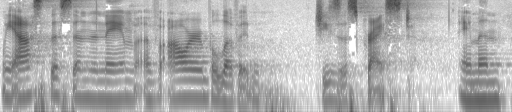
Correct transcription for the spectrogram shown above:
We ask this in the name of our beloved Jesus Christ. Amen.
